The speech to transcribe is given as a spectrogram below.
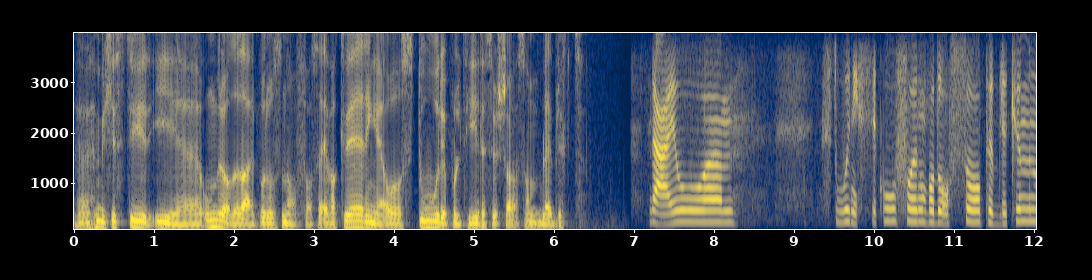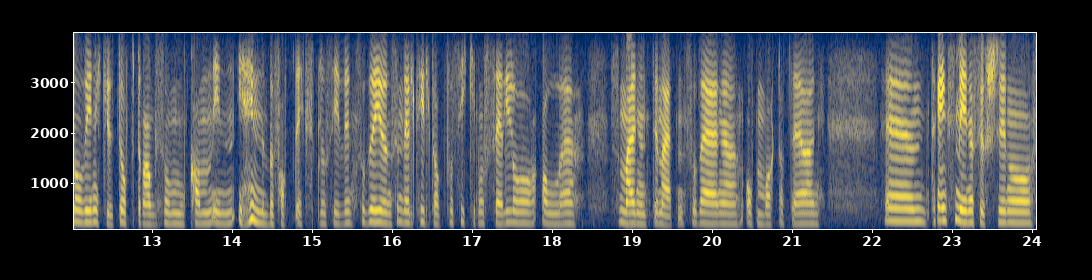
mye styr i uh, området der på Rosenhoff. Altså evakueringer og store politiressurser som ble brukt. Det er jo um, stor risiko for både oss og publikum når vi rykker ut i oppdrag som kan innebefatte eksplosiver. Så det gjøres en del tiltak for å sikre oss selv og alle som er rundt i nærheten. Så det er åpenbart at det er Eh, trengs mye ressurser og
